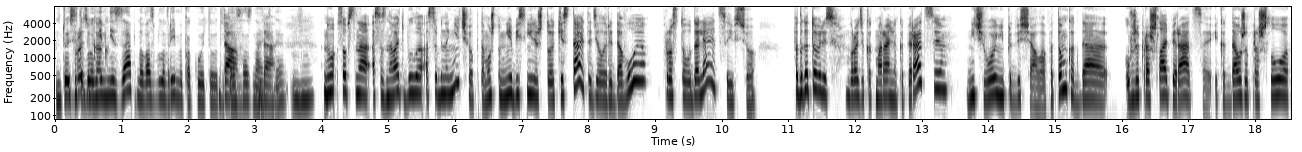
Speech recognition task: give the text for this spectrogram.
Ну, то есть Вроде это было как... не внезапно, у вас было время какое-то вот да, это осознать, да? да? Угу. Ну, собственно, осознавать было особенно нечего, потому что мне объяснили, что киста это дело рядовое, просто удаляется и все. Подготовились вроде как морально к операции, ничего не предвещало. А потом, когда уже прошла операция, и когда уже прошло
